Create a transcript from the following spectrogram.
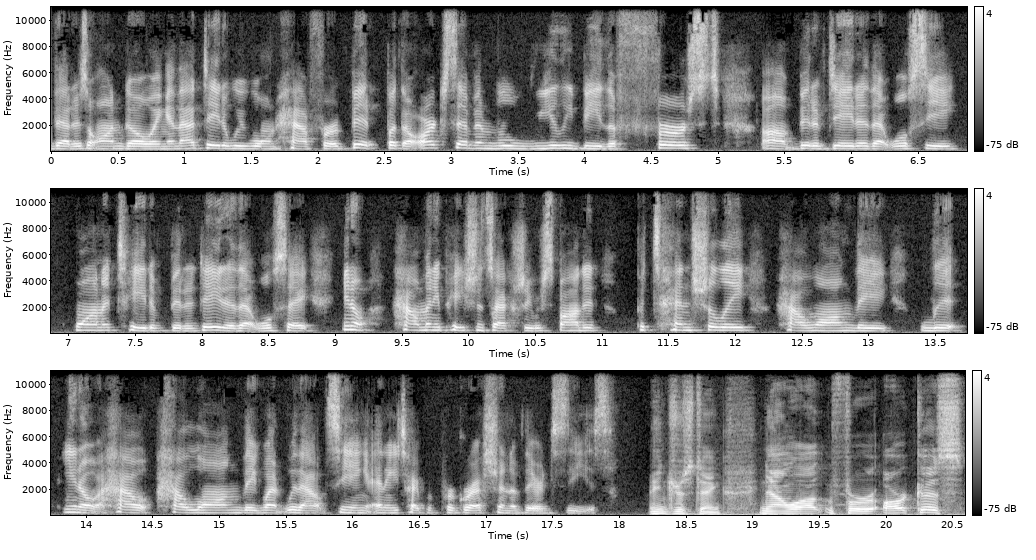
that is ongoing, and that data we won't have for a bit, but the ARC7 will really be the first uh, bit of data that we'll see quantitative bit of data that will say, you know, how many patients actually responded, potentially how long they lit, you know, how how long they went without seeing any type of progression of their disease. Interesting. Now, uh, for Arcus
